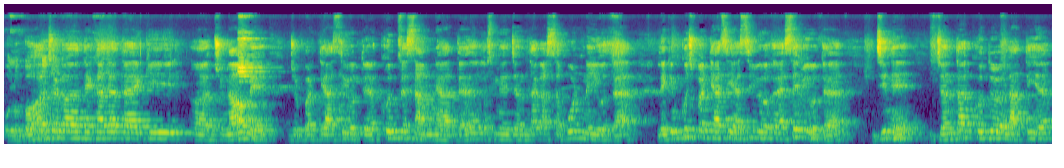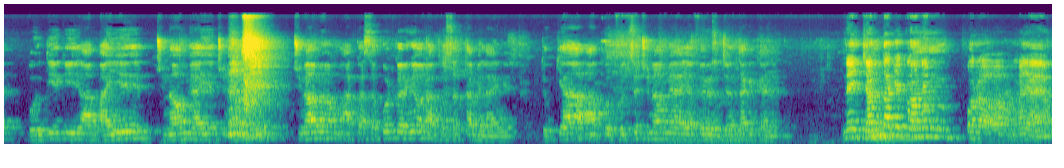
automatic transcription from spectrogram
वो लोग बहुत जगह देखा जाता है कि चुनाव में जो प्रत्याशी होते हैं खुद से सामने आते हैं उसमें जनता का सपोर्ट नहीं होता है। लेकिन कुछ प्रत्याशी ऐसे भी ऐसे भी होते हैं जिन्हें जनता खुद लाती है बोलती है कि आप आइए चुनाव में आइए चुनाव में चुनाव में हम आपका सपोर्ट करेंगे और आपको सत्ता में लाएँगे। तो क्या आप खुद से चुनाव में आए या फिर जनता के कहने? नहीं जनता के कहने पर मैं आया हूँ।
